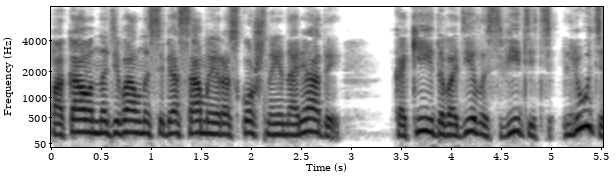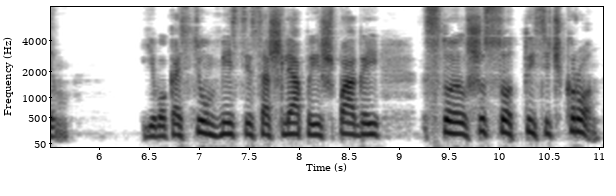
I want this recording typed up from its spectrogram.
Пока он надевал на себя самые роскошные наряды, какие доводилось видеть людям, его костюм вместе со шляпой и шпагой стоил 600 тысяч крон.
